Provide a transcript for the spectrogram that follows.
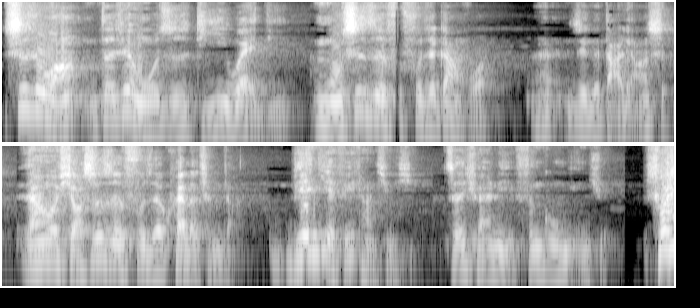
狮子王的任务是敌意外敌，母狮子负责干活。嗯，这个打粮食，然后小狮子负责快乐成长，边界非常清晰，责权利分工明确，所以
